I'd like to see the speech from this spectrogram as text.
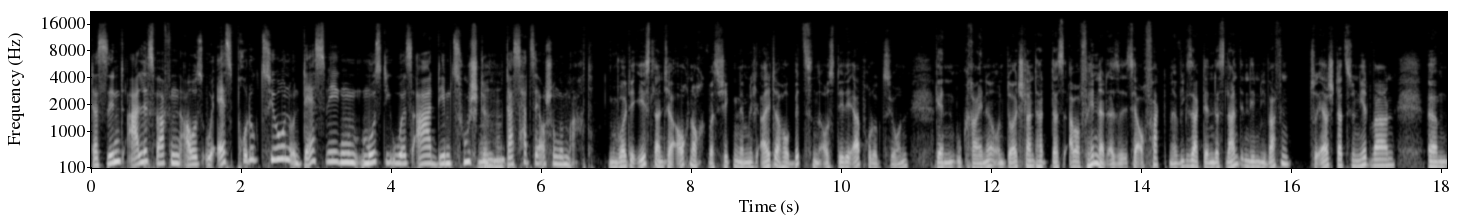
Das sind alles Waffen aus US-Produktion und deswegen muss die USA dem zustimmen. Mhm. Das hat sie auch schon gemacht. Nun wollte Estland ja auch noch was schicken, nämlich alte Haubitzen aus DDR-Produktion gen Ukraine. Und Deutschland hat das aber verhindert. Also ist ja auch Fakt. Ne? Wie gesagt, denn das Land, in dem die Waffen zuerst stationiert waren, ähm,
